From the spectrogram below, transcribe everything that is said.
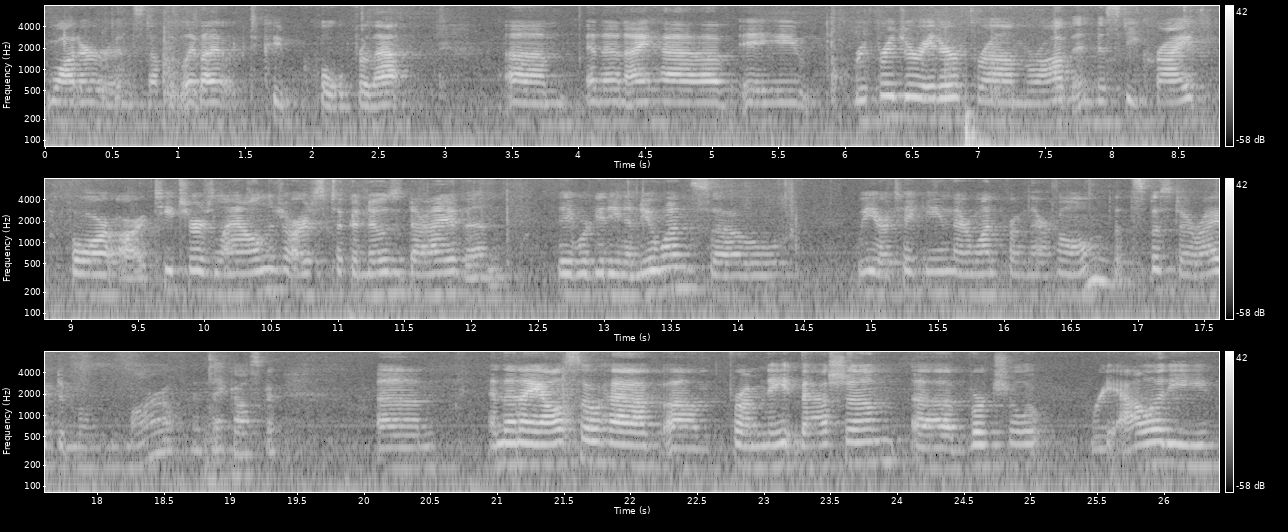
water and stuff that they like to keep cold for that. Um, And then I have a refrigerator from Rob and Misty Kripe for our teacher's lounge. Ours took a nosedive and they were getting a new one, so we are taking their one from their home that's supposed to arrive tomorrow, I think, Oscar. Um, And then I also have um, from Nate Basham, a virtual reality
